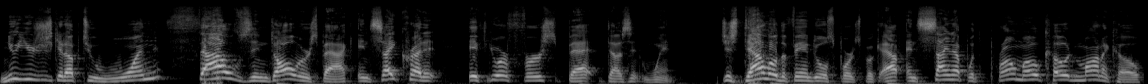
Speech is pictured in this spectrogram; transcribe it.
New users get up to $1,000 back in site credit if your first bet doesn't win. Just download the FanDuel Sportsbook app and sign up with promo code Monaco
